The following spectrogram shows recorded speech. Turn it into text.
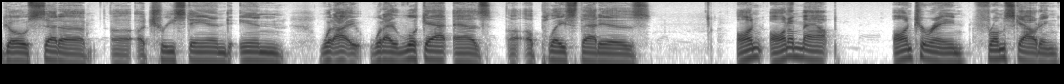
go set a, a a tree stand in what I what I look at as a, a place that is on on a map, on terrain from scouting.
